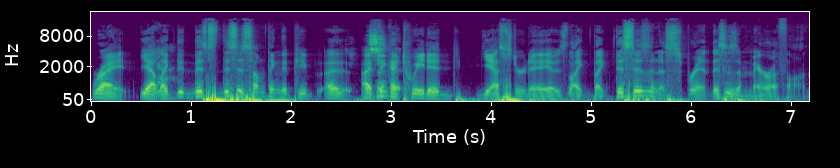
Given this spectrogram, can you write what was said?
Right. Yeah, yeah. Like th- this. This is something that people. Uh, I think I tweeted yesterday. It was like, like this isn't a sprint. This is a marathon.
